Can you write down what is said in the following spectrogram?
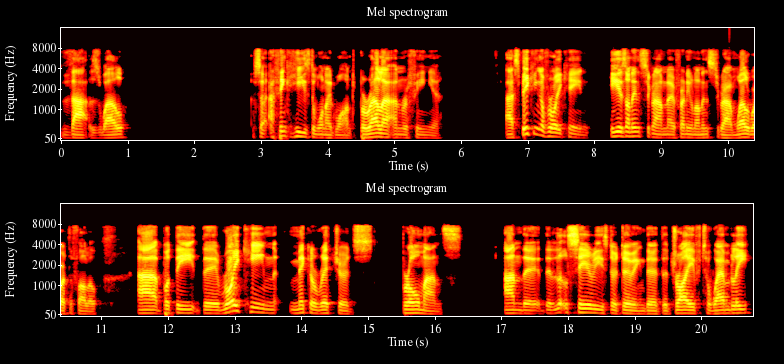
that as well. So I think he's the one I'd want. Barella and Raphinha. Uh, speaking of Roy Keane, he is on Instagram now. For anyone on Instagram, well worth a follow. Uh, but the the Roy Keane, Micah Richards bromance, and the the little series they're doing, the the drive to Wembley,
